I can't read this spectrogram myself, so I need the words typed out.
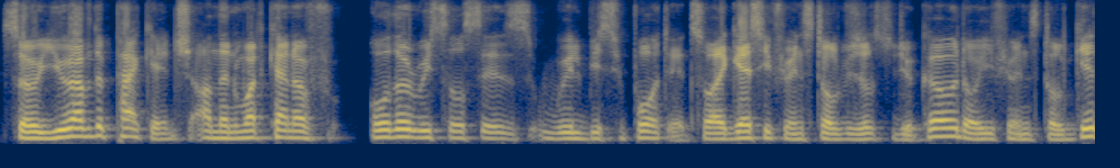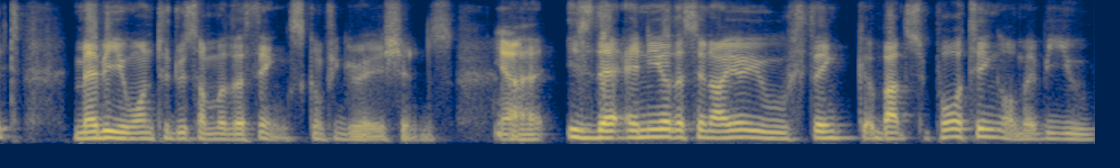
So you have the package, and then what kind of other resources will be supported. So I guess if you install Visual Studio Code or if you install Git, maybe you want to do some other things, configurations. Yeah. Uh, is there any other scenario you think about supporting, or maybe you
